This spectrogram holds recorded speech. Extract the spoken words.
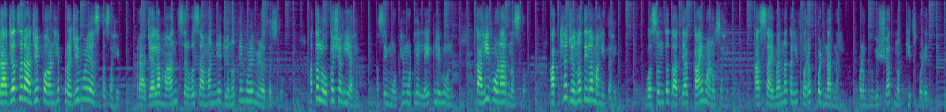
राजाचं राजेपण हे प्रजेमुळे असतं साहेब. राजाला मान सर्वसामान्य जनतेमुळे मिळत असतो. आता लोकशाही आहे. असे मोठे मोठे लेख लिहून काही होणार नसतं. अख्ख्या जनतेला माहीत आहे. वसंत तात्या काय माणूस आहे? आज साहेबांना काही फरक पडणार नाही. पण भविष्यात नक्कीच पडेल.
